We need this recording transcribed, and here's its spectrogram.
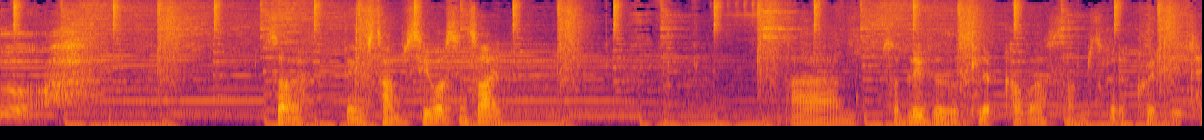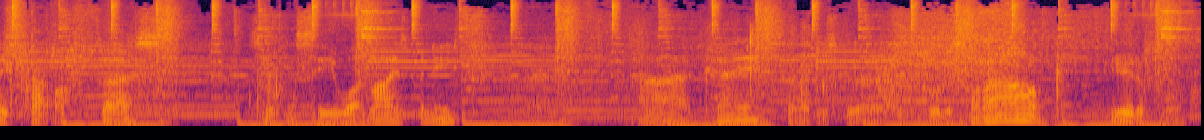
ugh. so I think it's time to see what's inside. Um, so I believe there's a slip cover, so I'm just going to quickly take that off first, so we can see what lies beneath. Okay, so I'm just going to pull this one out. Beautiful.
